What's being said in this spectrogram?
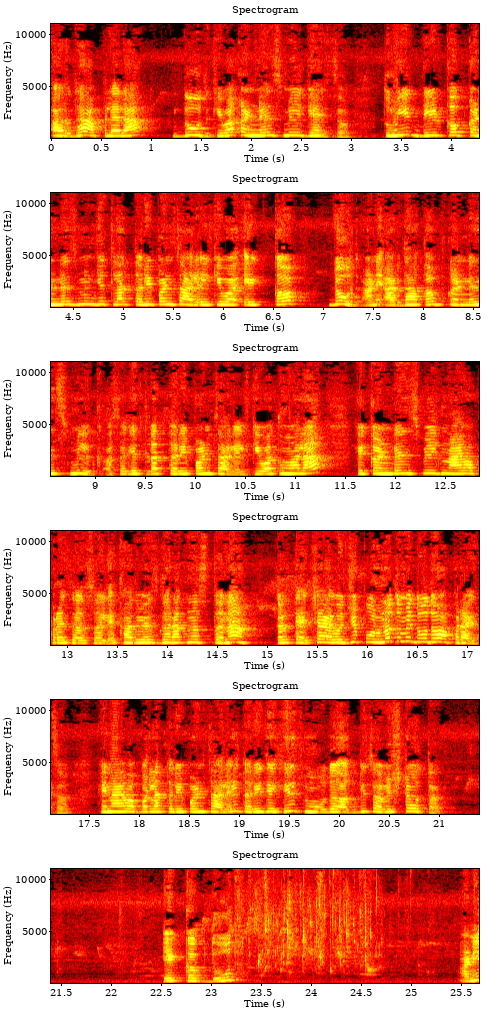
अर्धा आपल्याला दूध किंवा कंडेन्स मिल्क घ्यायचं. तुम्ही दीड कप कंडेन्स मिल्क घेतलात तरी पण चालेल किंवा एक कप दूध आणि अर्धा कप कंडेन्स मिल्क असं घेतलात तरी पण चालेल. किंवा तुम्हाला हे कंडेन्स मिल्क नाही वापरायचं असेल एखाद वेळेस घरात नसतं ना तर त्याच्याऐवजी पूर्ण तुम्ही दूध वापरायचं. हे नाही वापरला तरी पण चालेल तरी देखील मोदक अगदी चविष्ट होतात. एक कप दूध आणि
